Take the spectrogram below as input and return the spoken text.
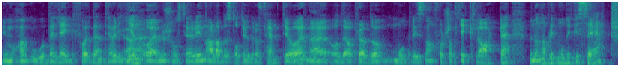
vi må ha gode belegg for den teorien. Ja, ja. Og evolusjonsteorien har da bestått i 150 år, og det har prøvd å motvise den, har fortsatt ikke klart det, men den har blitt modifisert.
